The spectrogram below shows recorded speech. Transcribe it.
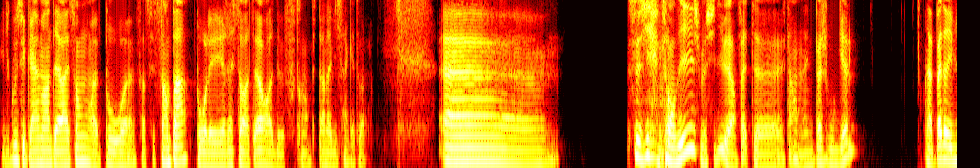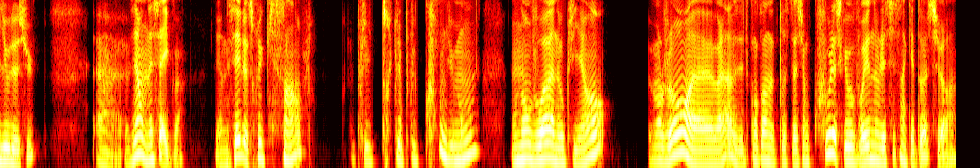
Et du coup, c'est quand même intéressant pour, euh, enfin, c'est sympa pour les restaurateurs de foutre un putain d'avis 5 étoiles. Euh, Ceci étant dit, je me suis dit, bah, en fait, euh, on a une page Google, on n'a pas de review dessus. Euh, viens, on essaye, quoi. Et on essaye le truc simple, le plus, truc le plus con du monde. On envoie à nos clients, bonjour, euh, voilà, vous êtes content de notre prestation, cool, est-ce que vous pourriez nous laisser 5 étoiles sur,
